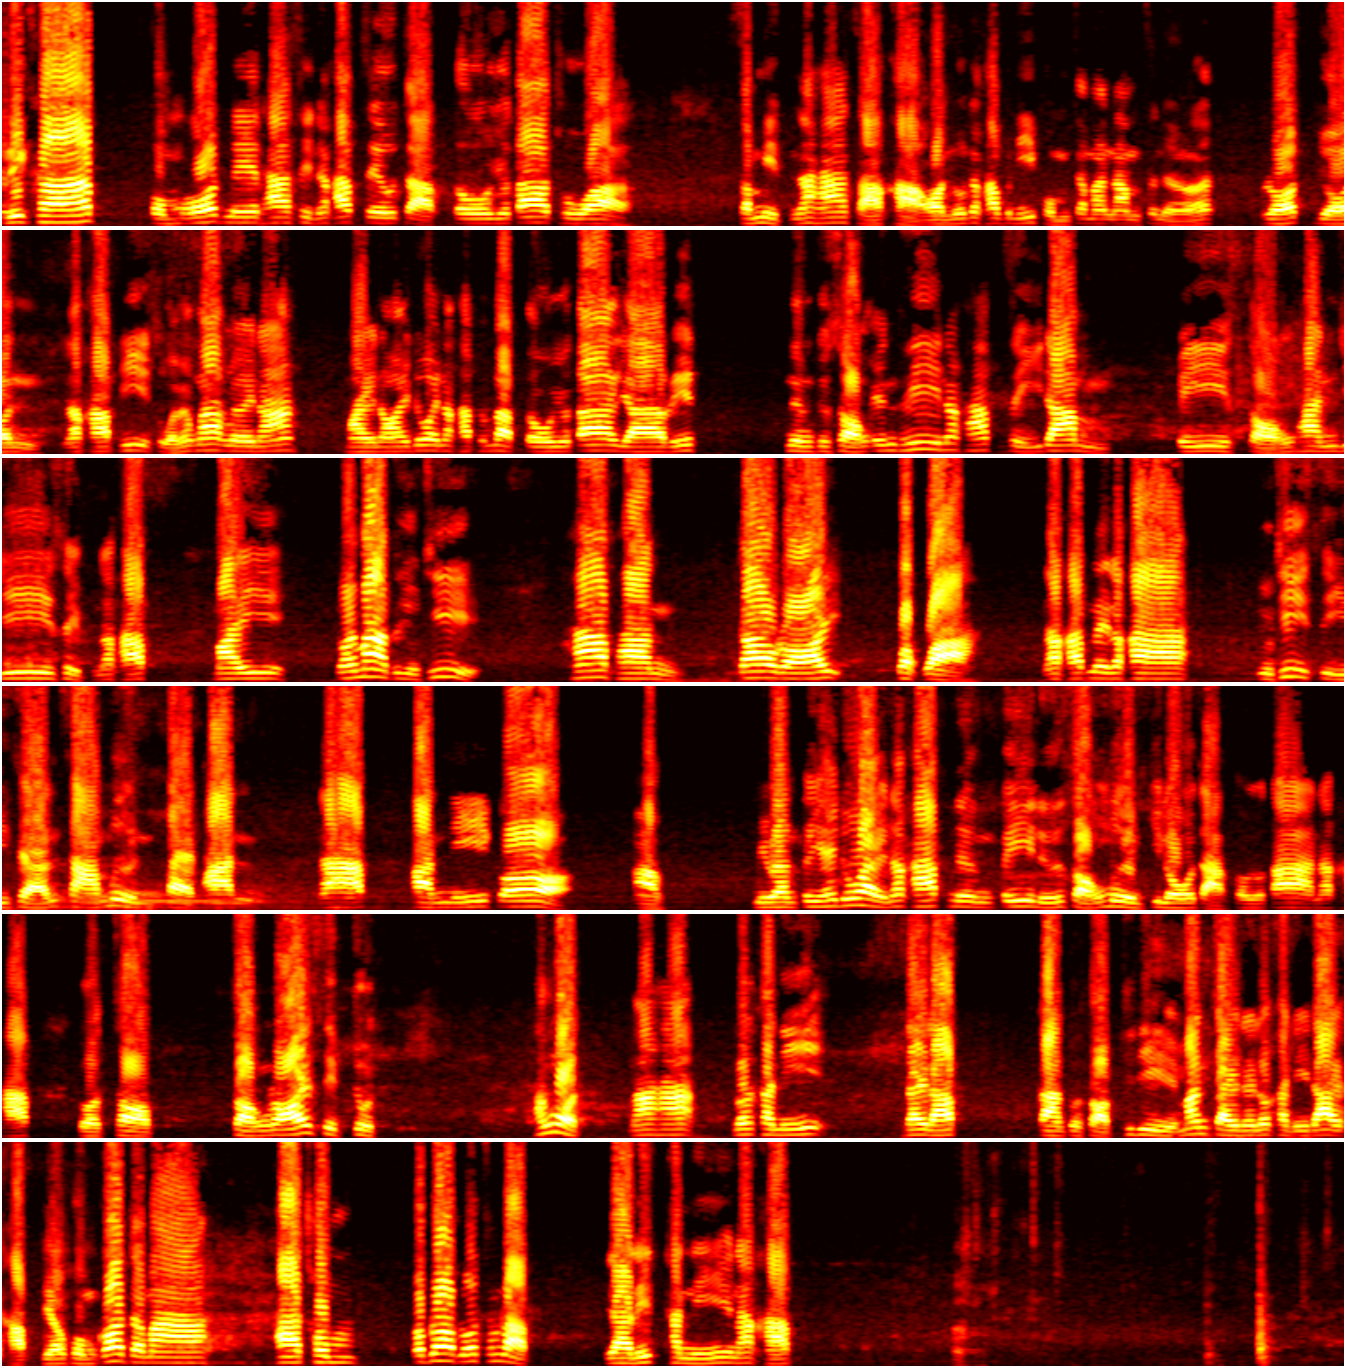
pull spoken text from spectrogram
วัสดีครับ ผมโอ๊ตเมธาสินนะครับ เซลล์จากโตโยต้าทัวร์สมิธนะฮะ สาขาออนนุชนะครับ วันนี้ผมจะมานำเสนอรถยนต์นะครับ ที่สวยมาก ๆ เลยนะ ไม่น้อยด้วยนะครับสำหรับโตโยต้ายาริส1.2 Entry นะครับ สีดำปี 2020 นะครับ ไม่น้อยมากจะอยู่ที่ 5,900 กว่ากว่านะครับ ในราคา อยู่ที่ 438,000 นะครับพันนี้ก็มีวันตีให้ด้วยนะครับ 1 ปีหรือ 20,000 กิโลจากโตโยต้านะครับ ตรวจสอบ 210 จุดทั้งหมดนะฮะ รถคันนี้ได้รับการตรวจสอบที่ดีมั่นใจในรถคันนี้ได้ครับ เดี๋ยวผมก็จะมาพาชมรอบๆรถสำหรับยาริสคันนี้นะครับ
